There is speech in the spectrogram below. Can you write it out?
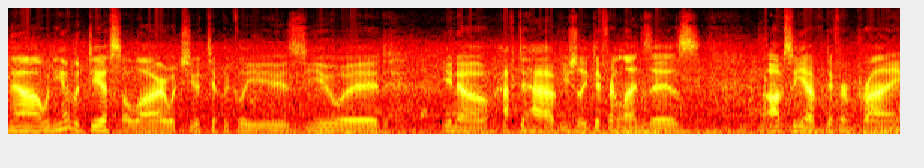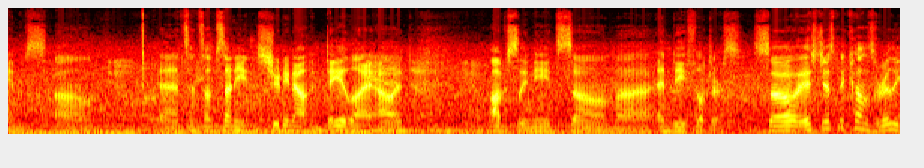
Now, when you have a DSLR, which you would typically use, you would, you know, have to have usually different lenses. Obviously, you have different primes, um, and since I'm shooting out in daylight, I would obviously need some uh, ND filters. So it just becomes really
